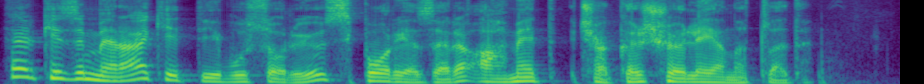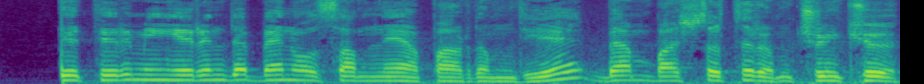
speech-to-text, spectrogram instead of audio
Herkesin merak ettiği bu soruyu spor yazarı Ahmet Çakır şöyle yanıtladı. Terimin yerinde ben olsam ne yapardım diye ben başlatırım. Çünkü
